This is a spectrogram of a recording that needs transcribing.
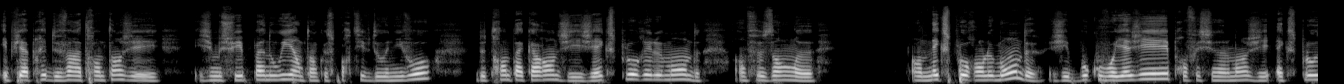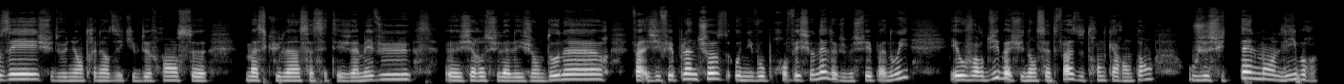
Et puis après, de 20 à 30 ans, j'ai, je me suis épanouie en tant que sportive de haut niveau. De 30 à 40, j'ai, exploré le monde en faisant euh, en explorant le monde. J'ai beaucoup voyagé, professionnellement j'ai explosé, je suis devenue entraîneur d'équipe de France euh, masculin, ça s'était jamais vu, euh, j'ai reçu la Légion d'honneur, enfin j'ai fait plein de choses au niveau professionnel, donc je me suis épanouie. Et aujourd'hui, bah, je suis dans cette phase de 30-40 ans où je suis tellement libre,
